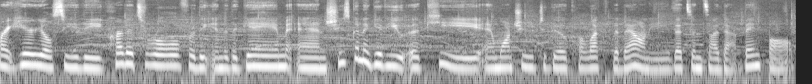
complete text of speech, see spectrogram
Right here, you'll see the credits roll for the end of the game, and she's going to give you a key and want you to go collect the bounty that's inside that bank vault.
